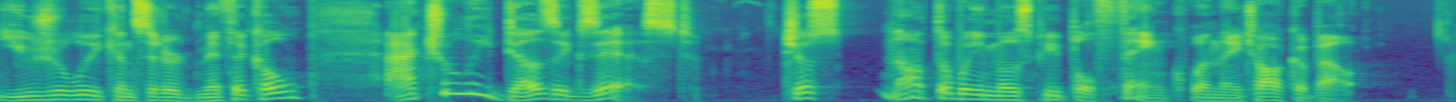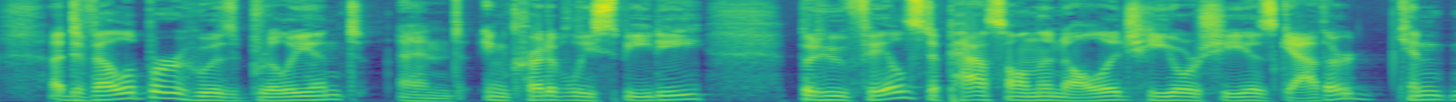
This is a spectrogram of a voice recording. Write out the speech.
usually considered mythical, actually does exist. Just not the way most people think when they talk about. A developer who is brilliant and incredibly speedy, but who fails to pass on the knowledge he or she has gathered, can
